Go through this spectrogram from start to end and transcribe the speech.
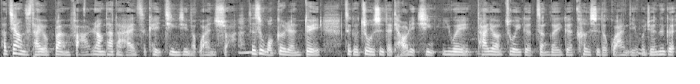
他这样子才有办法让他的孩子可以尽兴的玩耍。这是我个人对这个做事的条理性，因为他要做一个整个一个课室的管理，我觉得那个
